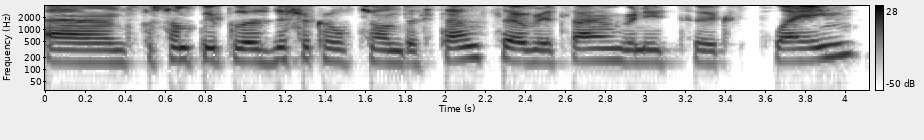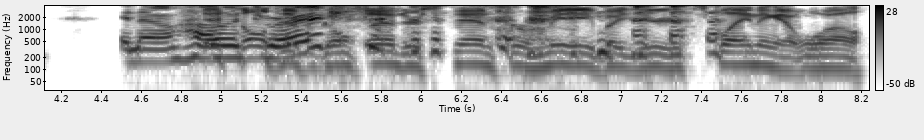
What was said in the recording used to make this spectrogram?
And for some people it's difficult to understand. So every time we need to explain you know how it's it all works. difficult to understand for me but you're explaining it well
